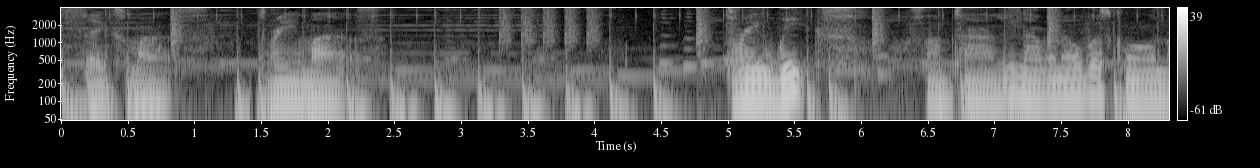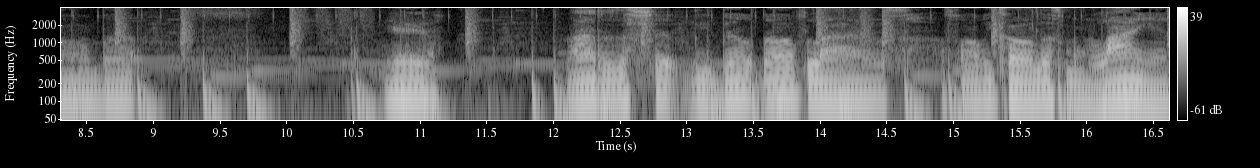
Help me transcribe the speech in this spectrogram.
six months, three months, three weeks. Sometimes you never know what's going on, but yeah, a lot of this shit be built off lies. That's why we call this one lying,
